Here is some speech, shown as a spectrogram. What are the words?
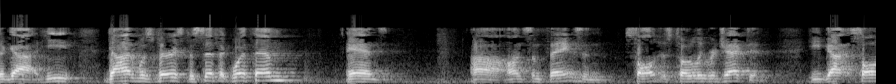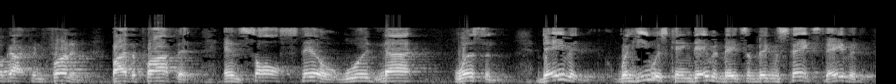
to God. He, God was very specific with him and uh, on some things, and Saul just totally rejected. He got Saul got confronted by the prophet, and Saul still would not listen. David, when he was king, David made some big mistakes. David,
